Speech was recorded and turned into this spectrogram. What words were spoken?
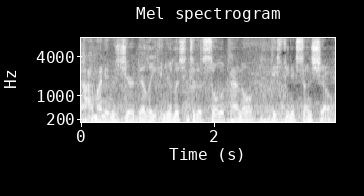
Hi, my name is Jared Dudley, and you're listening to the Solar Panel, a Phoenix Suns show.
